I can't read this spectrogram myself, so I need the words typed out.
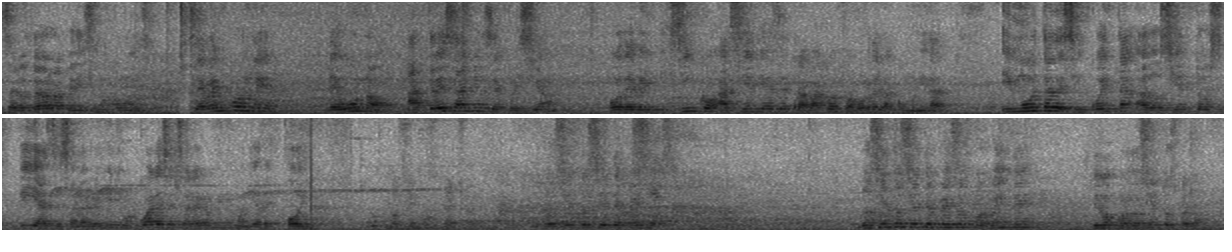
Se los veo rapidísimo como dice. Se va a imponer de 1 a 3 años de prisión o de 25 a 100 días de trabajo en favor de la comunidad y multa de 50 a 200 días de salario mínimo. ¿Cuál es el salario mínimo el día de hoy? 207 pesos. 207 pesos por 20, digo por 200, perdón.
